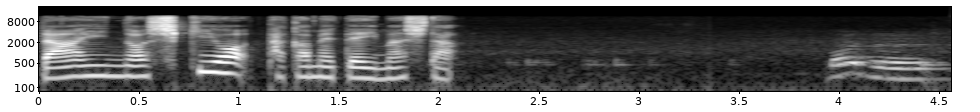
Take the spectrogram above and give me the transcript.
団員の士気を高めていました。まず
